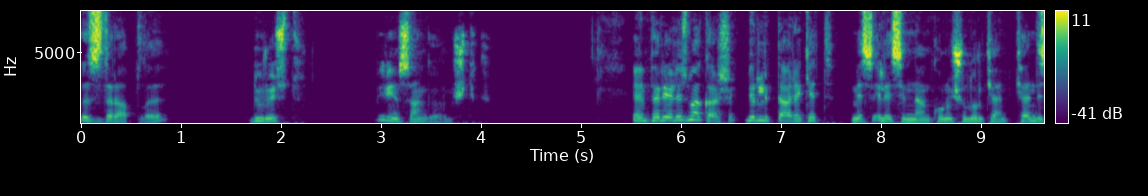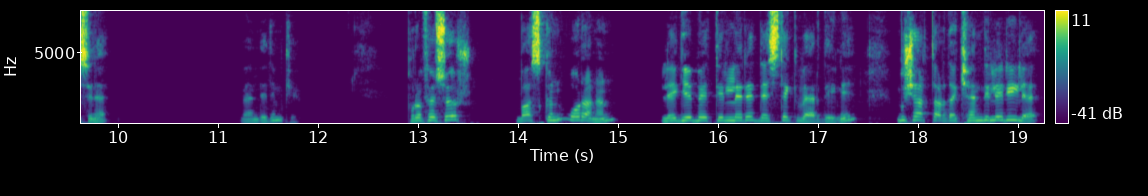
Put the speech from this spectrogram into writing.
ızdıraplı, dürüst bir insan görmüştük. Emperyalizme karşı birlikte hareket meselesinden konuşulurken kendisine ben dedim ki Profesör Baskın Oran'ın LGBT'lilere destek verdiğini, bu şartlarda kendileriyle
